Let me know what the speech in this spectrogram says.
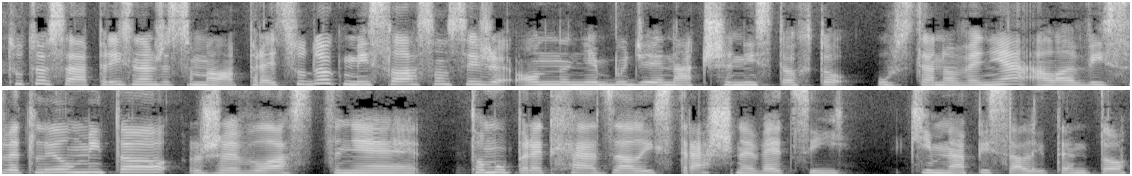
Tuto sa priznám, že som mala predsudok, myslela som si, že on nebude nadšený z tohto ustanovenia, ale vysvetlil mi to, že vlastne tomu predchádzali strašné veci, kým napísali tento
